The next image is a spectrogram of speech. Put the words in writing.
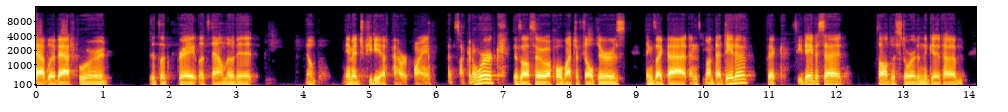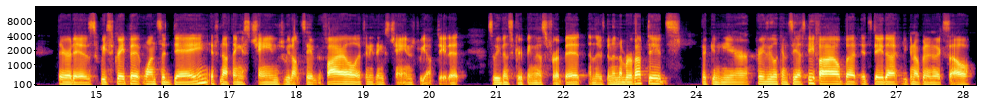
Tableau dashboard. This looks great. Let's download it. Nope. Image PDF PowerPoint. That's not going to work. There's also a whole bunch of filters things like that. And you want that data, click see data set. It's all just stored in the GitHub. There it is. We scrape it once a day. If nothing has changed, we don't save the file. If anything's changed, we update it. So we've been scraping this for a bit and there's been a number of updates. Click in here, crazy looking CSV file, but it's data. You can open it in Excel.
